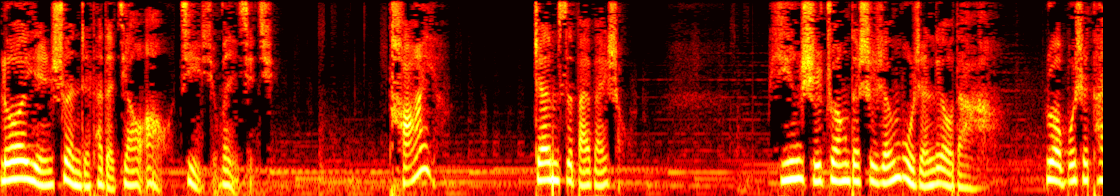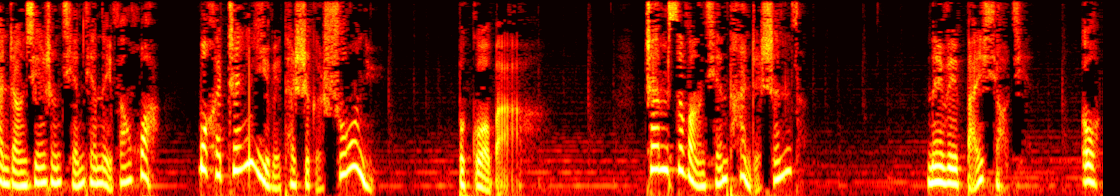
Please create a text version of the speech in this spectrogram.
罗隐顺着他的骄傲继续问下去。他呀，詹姆斯摆摆手。平时装的是人五人六的，若不是探长先生前天那番话，我还真以为她是个淑女。不过吧，詹姆斯往前探着身子。那位白小姐。哦，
